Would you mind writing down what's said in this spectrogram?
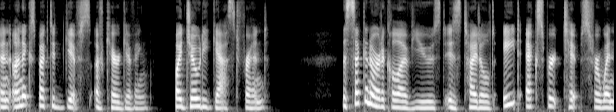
and Unexpected Gifts of Caregiving by Jody Gastfriend. The second article I've used is titled Eight Expert Tips for When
